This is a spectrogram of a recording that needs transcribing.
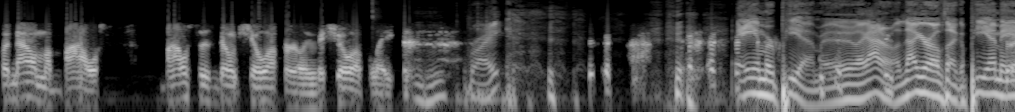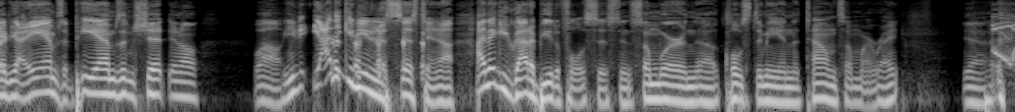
but now I'm a boss. Bosses don't show up early; they show up late. Mhm. Right. AM or PM. right? Like I don't know. Now you're up like a PM, AM. You got AMs and PMs and shit. You know. Wow. You, yeah, I think you need an assistant. Uh, I think you got a beautiful assistant somewhere in the, close to me in the town somewhere, right? Yeah.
